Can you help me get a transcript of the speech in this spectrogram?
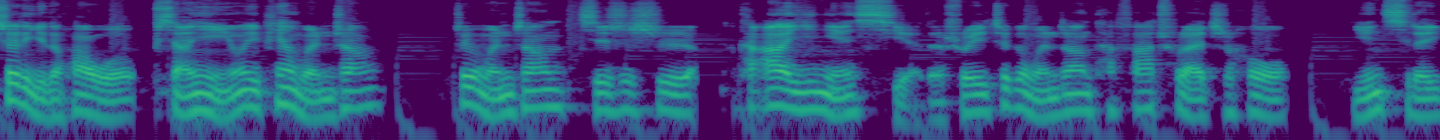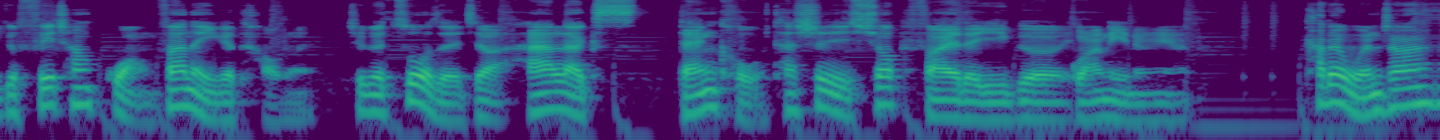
这里的话，我想引用一篇文章。这个文章其实是他二一年写的，所以这个文章他发出来之后，引起了一个非常广泛的一个讨论。这个作者叫 Alex Danko，他是 Shopify 的一个管理人员。他的文章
